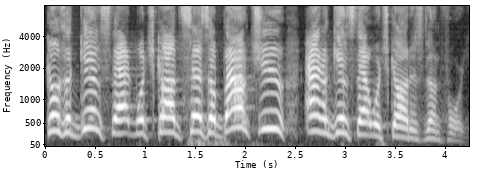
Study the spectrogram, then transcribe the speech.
goes against that which God says about you and against that which God has done for you.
